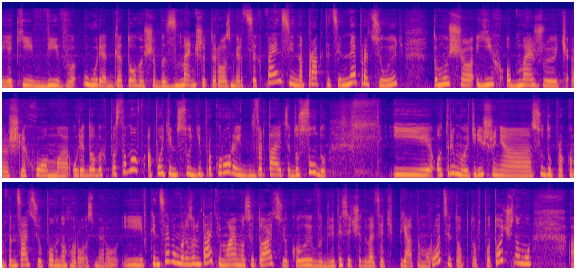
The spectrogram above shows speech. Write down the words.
які ввів уряд для того, щоб зменшити розмір цих пенсій, на практиці не працюють, тому що їх обмежують е, шляхом е, урядових постанов, а потім судді прокурори звертаються до суду. І отримують рішення суду про компенсацію повного розміру. І в кінцевому результаті маємо ситуацію, коли в 2025 році, тобто в поточному, е,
